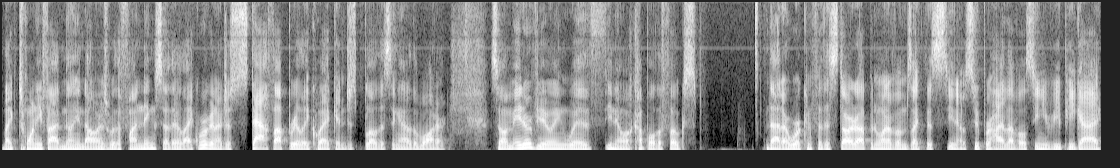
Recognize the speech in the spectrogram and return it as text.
like $25 million worth of funding. So they're like, we're going to just staff up really quick and just blow this thing out of the water. So I'm interviewing with, you know, a couple of the folks that are working for this startup. And one of them's like this, you know, super high level senior VP guy.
